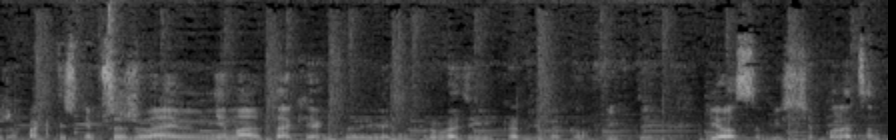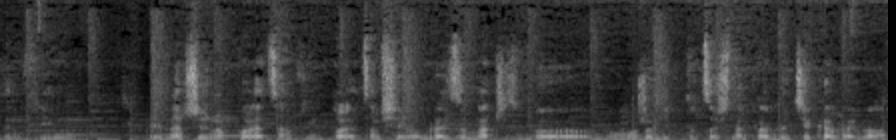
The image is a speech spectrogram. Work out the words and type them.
że faktycznie przeżywają ją niemal tak, jakby, jakby prowadzili prawdziwe konflikty. Ja osobiście polecam ten film. Znaczy, no polecam film, polecam się wybrać, zobaczyć, bo, bo może być to coś naprawdę ciekawego.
